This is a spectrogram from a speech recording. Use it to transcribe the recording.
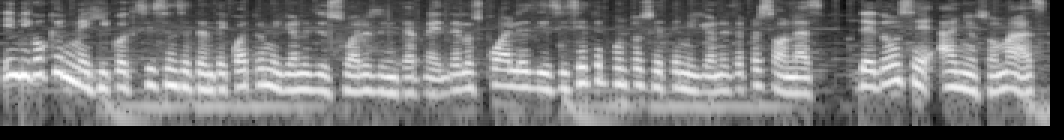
Indicó que en México existen 74 millones de usuarios de Internet, de los cuales 17.7 millones de personas de 12 años o más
